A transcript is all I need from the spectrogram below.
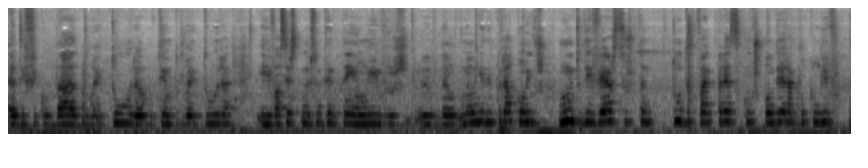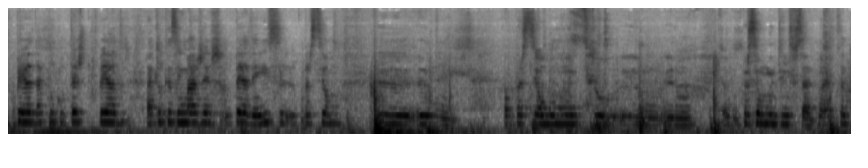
a dificuldade de leitura, o tempo de leitura, e vocês têm livros eh, na linha editorial com livros muito diversos, portanto, tudo que vai, parece corresponder àquilo que o livro pede, àquilo que o texto pede, àquilo que as imagens pedem. Isso pareceu-me uh, uh, pareceu-me muito uh, pareceu muito interessante, não é? Portanto,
